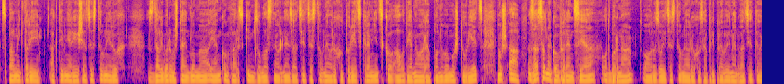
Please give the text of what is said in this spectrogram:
s pánmi, ktorí aktívne riešia cestovný ruch s Daliborom Štajndlom a Jankom Farským z oblastnej organizácie cestovného ruchu Turiec Kremnicko a od januára po už Turiec. Nož a zásadná konferencia odborná o rozvoji cestovného ruchu sa pripravuje na 29.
